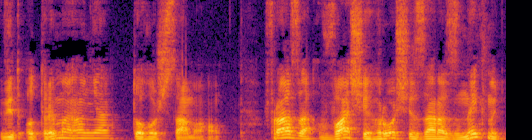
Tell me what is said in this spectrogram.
від отримання того ж самого. Фраза Ваші гроші зараз зникнуть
